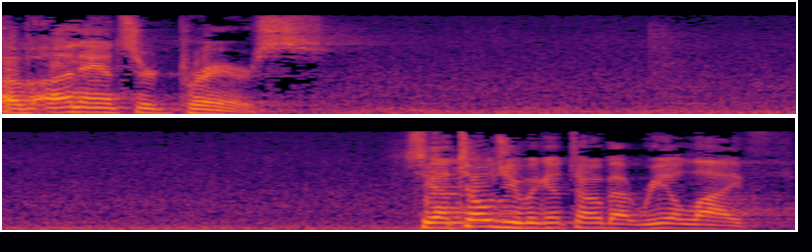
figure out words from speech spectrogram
of unanswered prayers. See, I told you we're going to talk about real life,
